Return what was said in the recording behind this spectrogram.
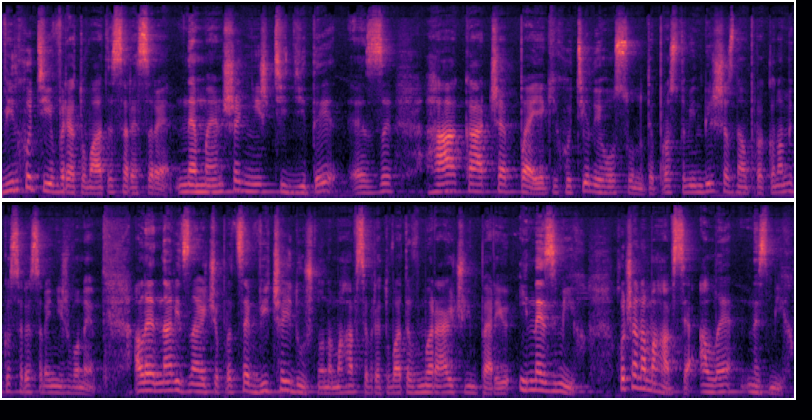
Він хотів врятувати СРСР не менше ніж ті діти е, з ГКЧП, які хотіли його усунути. Просто він більше знав про економіку СРСР, ніж вони. Але навіть знаючи про це, відчайдушно намагався врятувати вмираючу імперію і не зміг. Хоча намагався, але не зміг.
